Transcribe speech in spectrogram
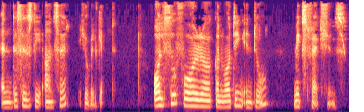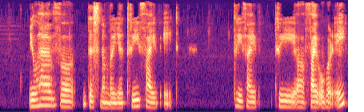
and this is the answer you will get. Also for uh, converting into mixed fractions, you have uh, this number here 358, 3, 5, 3 uh, 5 over 8.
